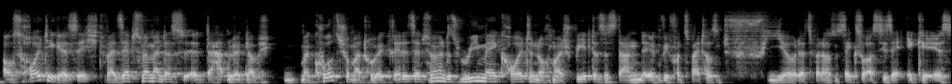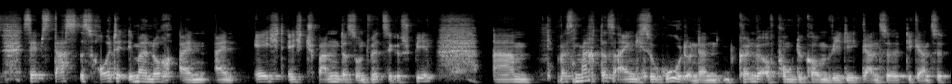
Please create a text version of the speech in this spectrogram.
aus heutiger Sicht, weil selbst wenn man das, äh, da hatten wir glaube ich mal kurz schon mal drüber geredet, selbst wenn man das Remake heute nochmal spielt, dass es dann irgendwie von 2004 oder 2006 so aus dieser Ecke ist, selbst das ist heute immer noch ein, ein echt, echt spannendes und witziges Spiel. Ähm, was macht das eigentlich so gut? Und dann können wir auf Punkte kommen, wie die ganze, die ganze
